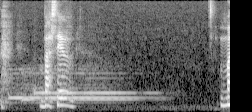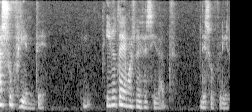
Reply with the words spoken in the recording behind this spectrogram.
va a ser más sufriente. Y no tenemos necesidad de sufrir.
